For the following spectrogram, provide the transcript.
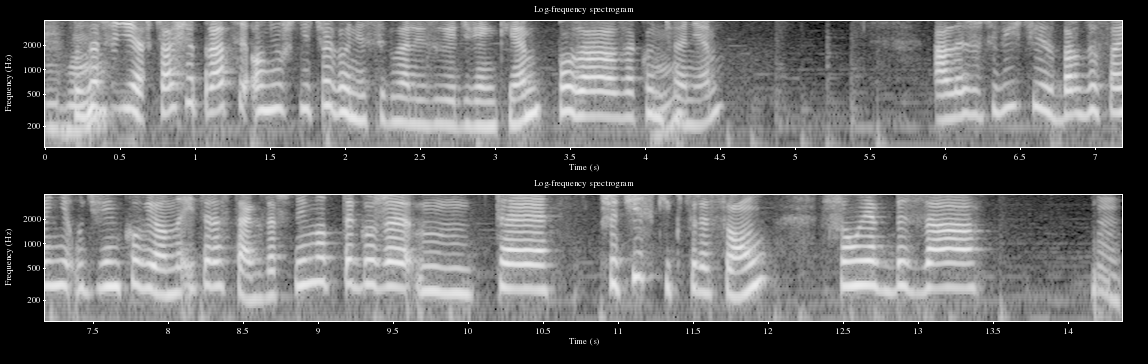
To Mhm. znaczy nie, w czasie pracy on już niczego nie sygnalizuje dźwiękiem, poza zakończeniem. Ale rzeczywiście jest bardzo fajnie udźwiękowiony. I teraz tak, zacznijmy od tego, że mm, te przyciski, które są, są jakby za, hmm,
